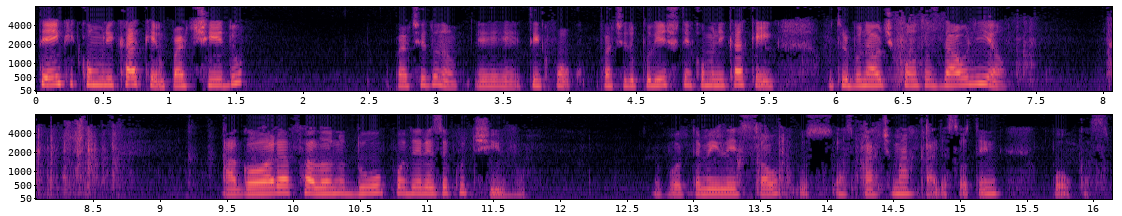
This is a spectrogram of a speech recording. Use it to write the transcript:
tem que comunicar quem? O partido partido não, é, tem partido político tem que comunicar quem? O Tribunal de Contas da União. Agora falando do Poder Executivo. Eu vou também ler só os, as partes marcadas, só tem poucas.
